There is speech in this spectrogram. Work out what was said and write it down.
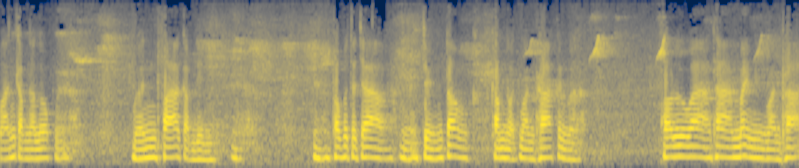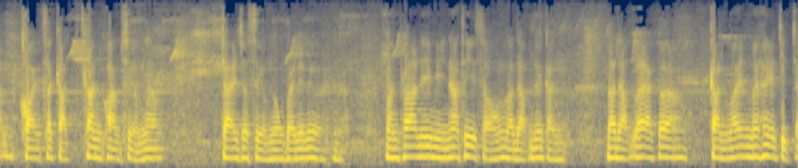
วรรค์กับนรกนะเหมือนฟ้ากับดิน พระพุทธเจ้าจึงต้องกำหนดวันพระขึ้นมา เพราะรู้ว่าถ้าไม่มีวันพระคอยสกัดกั้นความเสื่อมแล้วใจจะเสื่อมลงไปเรื่อยๆวันพระนี้มีหน้าที่สองระดับด้วยกัน ระดับแรกก็กันไว้ไม่ให้จิตใจ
